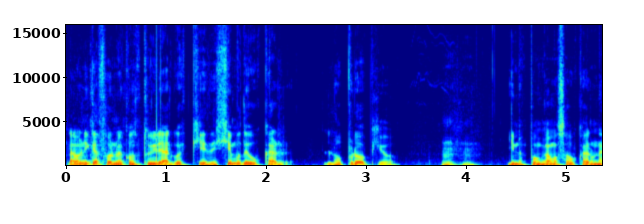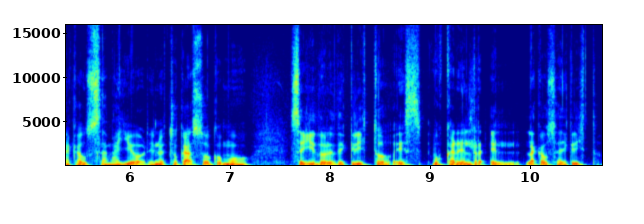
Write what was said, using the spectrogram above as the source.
La única forma de construir algo es que dejemos de buscar lo propio y nos pongamos a buscar una causa mayor. En nuestro caso, como seguidores de Cristo, es buscar la causa de Cristo,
